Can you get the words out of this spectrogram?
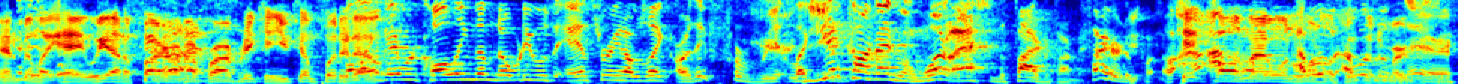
and been like, "Hey, we got a fire on our property. Can you come put it But, like out?" they were calling them, nobody was answering. I was like, are they for real? Like Did you is- guys call 911 or ask for the fire department? fire department. can't call 911 unless it's an emergency. there.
